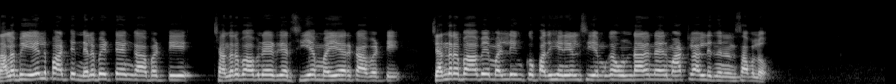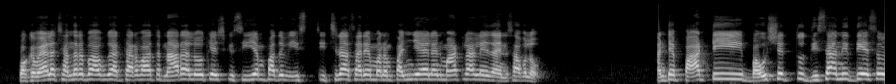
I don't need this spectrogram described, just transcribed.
నలభై ఏళ్ళు పార్టీ నిలబెట్టాం కాబట్టి చంద్రబాబు నాయుడు గారు సీఎం అయ్యారు కాబట్టి చంద్రబాబే మళ్ళీ ఇంకో పదిహేను ఏళ్ళు సీఎంగా ఉండాలని ఆయన మాట్లాడలేదు నేను సభలో. ఒకవేళ చంద్రబాబు గారు తర్వాత నారా లోకేష్కి సీఎం పదవి ఇచ్చినా సరే మనం పనిచేయాలని మాట్లాడలేదు ఆయన సభలో. అంటే పార్టీ భవిష్యత్తు దిశానిర్దేశం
